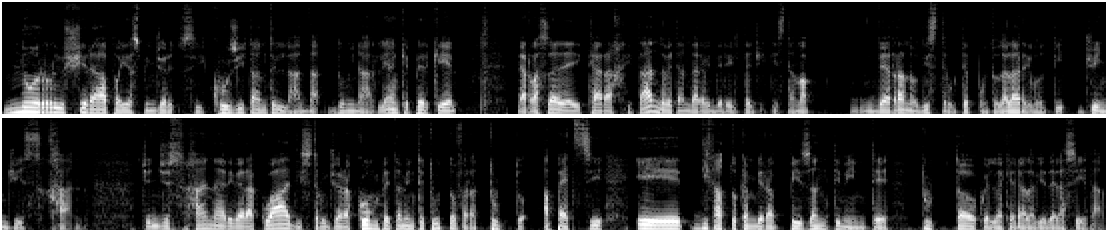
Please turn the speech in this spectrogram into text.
non riuscirà poi a spingersi così tanto in là da dominarli, anche perché per la storia dei Karahitan dovete andare a vedere il Tagikistan, ma verranno distrutti appunto dall'arrivo di Genghis Khan. Genghis Khan arriverà qua, distruggerà completamente tutto, farà tutto a pezzi e di fatto cambierà pesantemente tutta quella che era la via della seta.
